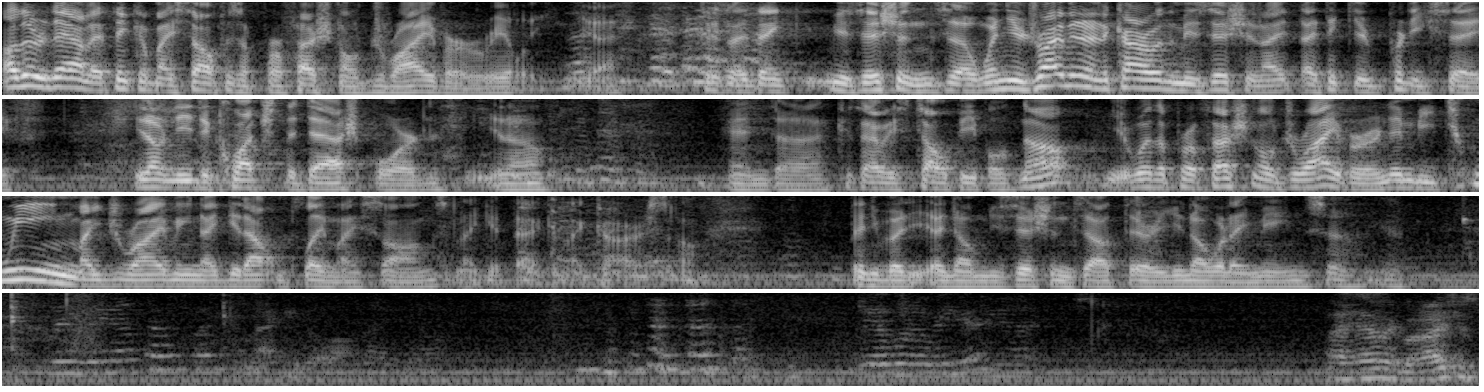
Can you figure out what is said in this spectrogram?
Other than that, I think of myself as a professional driver, really, yeah. Because I think musicians, uh, when you're driving in a car with a musician, I, I think you're pretty safe. You don't need to clutch the dashboard, you know? And because I always tell people, no, you're with a professional driver. And in between my driving, I get out and play my songs and I get back in my car. So, if anybody, I know musicians out there, you know what I mean. So, yeah. Does anybody else have a question? I can go all night now. We have one over here? I had a, I just,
